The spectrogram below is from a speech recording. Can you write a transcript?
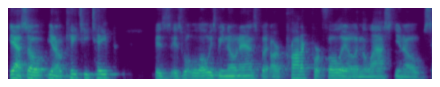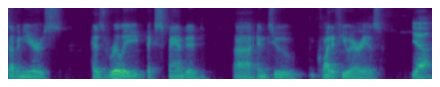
yeah, so you know, KT Tape is is what will always be known as, but our product portfolio in the last you know seven years has really expanded uh, into quite a few areas. Yeah,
